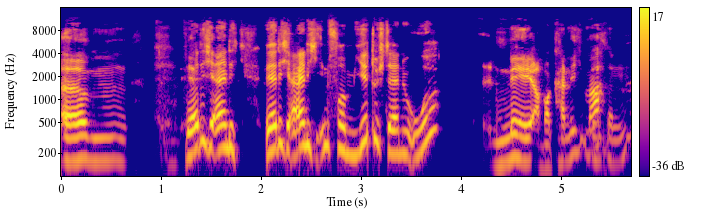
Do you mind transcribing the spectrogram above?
ähm, Werde ich eigentlich, werde ich eigentlich informiert durch deine Uhr? nee, aber kann ich machen.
